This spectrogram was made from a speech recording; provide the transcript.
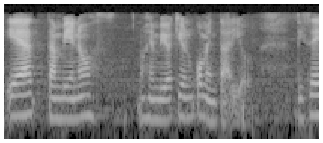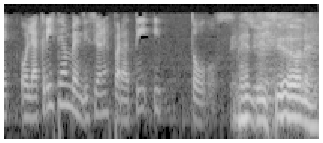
Y ella también nos, nos envió aquí un comentario. Dice, hola Cristian, bendiciones para ti y todos. Bendiciones.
